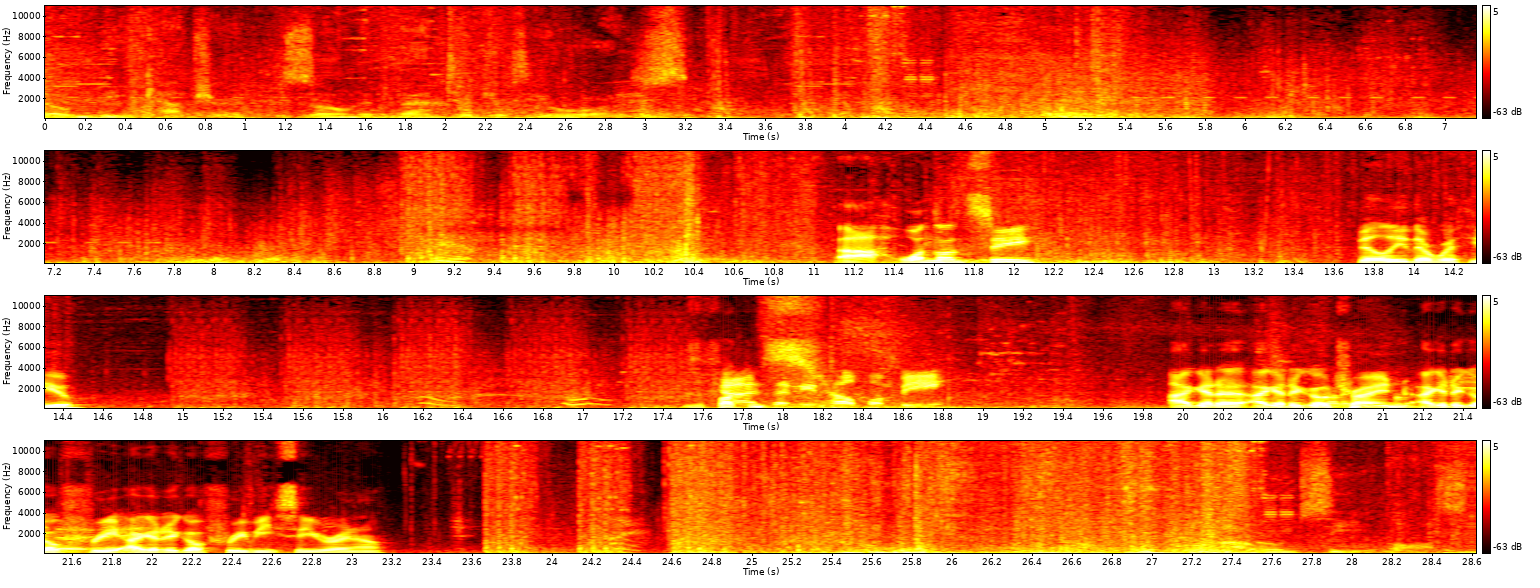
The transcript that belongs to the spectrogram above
Zone B captured. Zone advantage is yours. Ah, one's on C. Billy, they're with you. There's a fucking. Guys, I need help on B. I gotta, I gotta go try and, I gotta go free, I gotta go free BC right now. Zone C lost.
